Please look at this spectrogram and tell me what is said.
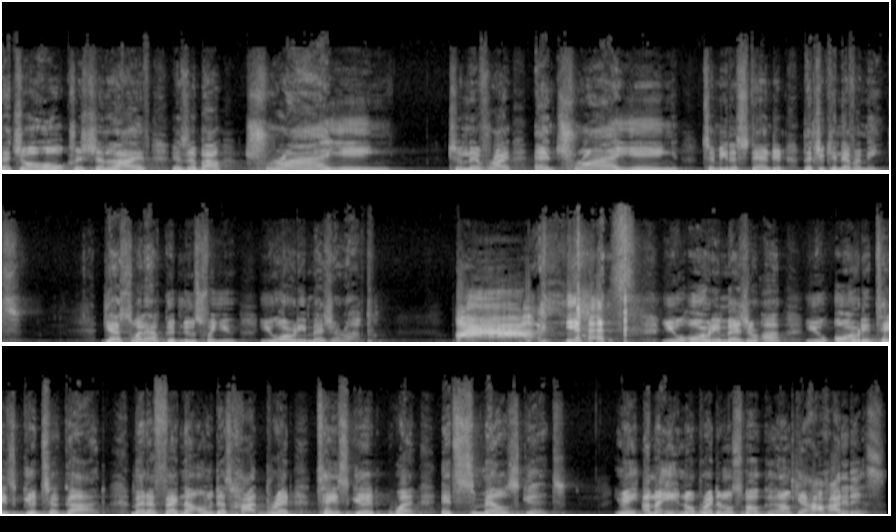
that your whole Christian life is about trying to live right and trying to meet a standard that you can never meet. Guess what? I have good news for you. You already measure up. Ah, yes. You already measure up. You already taste good to God. Matter of fact, not only does hot bread taste good, what? It smells good. You ain't, I'm not eating no bread that don't smell good. I don't care how hot it is.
